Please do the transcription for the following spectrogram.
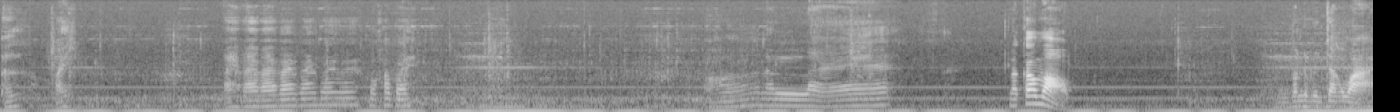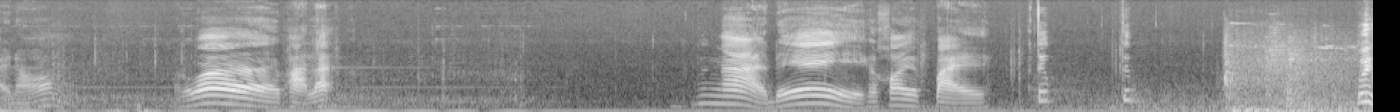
เออ ไป ไปไปไปไปไปไปไปเข้าไป อ๋อ นั่นแหละ แล้วก็หมอบมันเลยเป็นจังหวะไอ้น้องเอาละว่าผ่านละ ง่ายเด้ค่อยๆไป ตึ๊บตึ๊บเฮ้ย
